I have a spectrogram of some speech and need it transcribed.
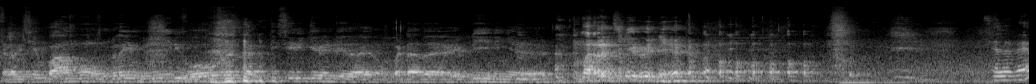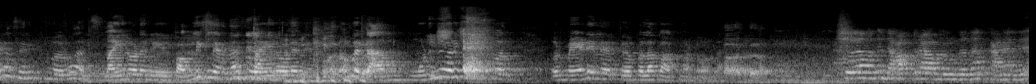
சில விஷயம் பார்க்கும்போது உங்களையும் மீறி ஓவரா கத்தி சிரிக்க வேண்டியதாயிரும். பட் அதை எப்படி நீங்க மறைச்சிடுவீங்க சில நேரம் சிரிப்பு வரும். அது ஸ்மைலோட பப்ளிக்ல இருந்தா ஸ்மைலோட வரும். பட் முடிஞ்ச வரைக்கும் ஒரு மேடையில இருக்கிறப்பெல்லாம் பார்க்க மாட்டோம்ல. ஆக்சுவலாக வந்து டாக்டர் ஆகணுன்றது தான் கனவு.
